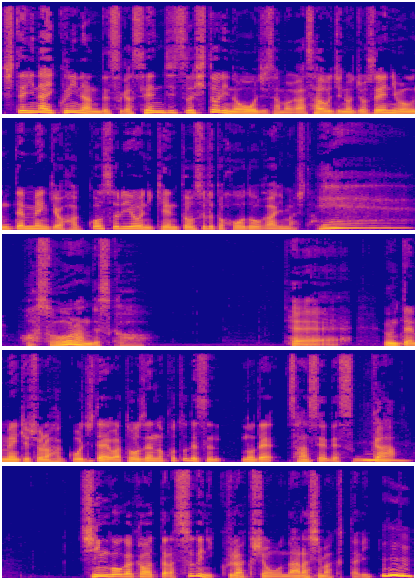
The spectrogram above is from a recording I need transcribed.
していない国なんですが、先日一人の王子様がサウジの女性にも運転免許を発行するように検討すると報道がありました。へえ。あ、そうなんですか。へえ。運転免許証の発行自体は当然のことですので賛成ですが、信号が変わったらすぐにクラクションを鳴らしまくったり、うん。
